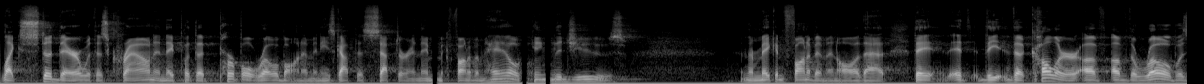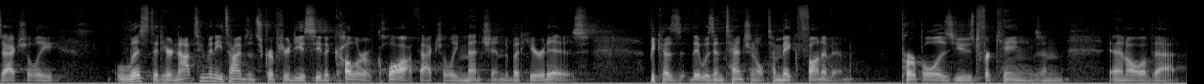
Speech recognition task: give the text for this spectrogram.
like stood there with his crown, and they put the purple robe on him, and he's got this scepter, and they make fun of him. Hail, King of the Jews and they're making fun of him and all of that. They, it, the, the color of, of the robe was actually listed here. Not too many times in Scripture do you see the color of cloth actually mentioned, but here it is because it was intentional to make fun of him. Purple is used for kings and, and all of that.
